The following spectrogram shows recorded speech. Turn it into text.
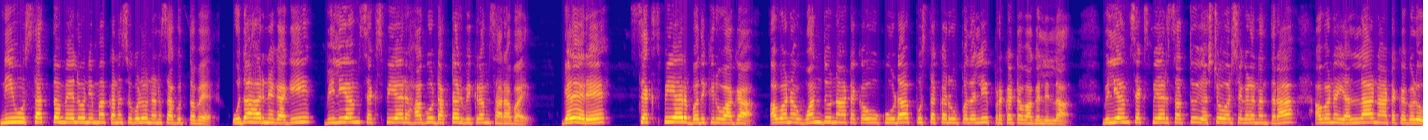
ನೀವು ಸತ್ತ ಮೇಲೂ ನಿಮ್ಮ ಕನಸುಗಳು ನನಸಾಗುತ್ತವೆ. ಉದಾಹರಣೆಗಾಗಿ, ವಿಲಿಯಂ ಶೇಕ್ಸ್ಪಿಯರ್ ಹಾಗೂ ಡಾಕ್ಟರ್ ವಿಕ್ರಮ್ ಸಾರಾಭಾಯ್. ಗೆಳೆಯರೇ, ಶೇಕ್ಸ್ಪಿಯರ್ ಬದುಕಿರುವಾಗ ಅವನ ಒಂದು ನಾಟಕವೂ ಕೂಡ ಪುಸ್ತಕ ರೂಪದಲ್ಲಿ ಪ್ರಕಟವಾಗಲಿಲ್ಲ. ವಿಲಿಯಂ ಶೇಕ್ಸ್ಪಿಯರ್ ಸತ್ತು ಎಷ್ಟೋ ವರ್ಷಗಳ ನಂತರ ಅವನ ಎಲ್ಲ ನಾಟಕಗಳು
